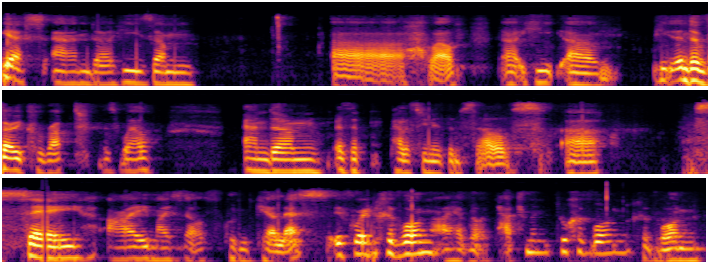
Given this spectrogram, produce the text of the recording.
Yes, and uh, he's um uh well uh, he um he and they're very corrupt as well, and um as the Palestinians themselves uh say, I myself couldn't care less if we're in Hebron. I have no attachment to Hebron. Hebron,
